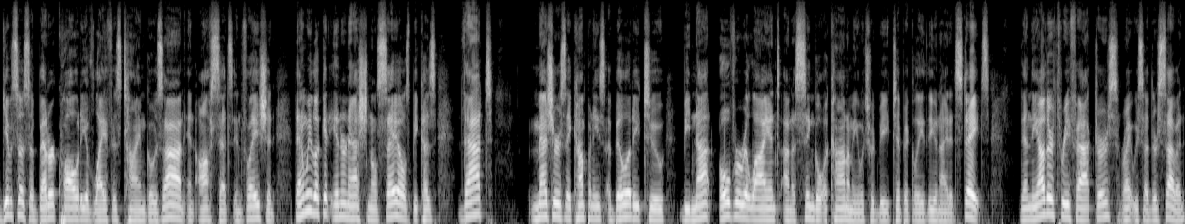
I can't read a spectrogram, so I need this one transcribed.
gives us a better quality of life as time goes on and offsets inflation. Then we look at international sales because that measures a company's ability to be not over reliant on a single economy, which would be typically the United States. Then the other three factors, right? We said there's seven.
